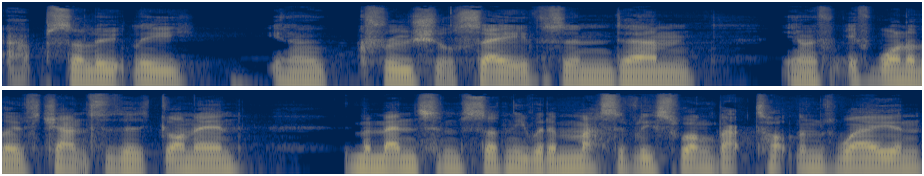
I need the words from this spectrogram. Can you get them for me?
absolutely, you know, crucial saves. And, um, you know, if, if one of those chances had gone in, the momentum suddenly would have massively swung back Tottenham's way, and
